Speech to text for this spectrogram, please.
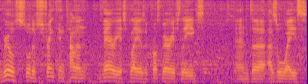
real sort of strength in talent, various players across various leagues, and uh, as always,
